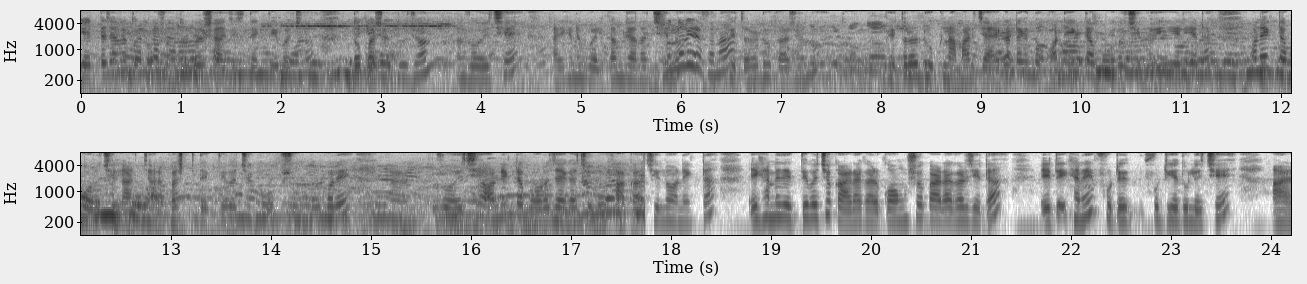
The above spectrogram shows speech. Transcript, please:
গেটটা জানো তো খুব সুন্দর করে সাজিয়েছে দেখতেই পাচ্ছ। দুপাশে দুজন রয়েছে আর এখানে ওয়েলকাম জানাচ্ছিল ভেতরে ঢোকার জন্য। তো ভেতরে ঢুকলাম আর জায়গাটা কিন্তু অনেকটা বড় ছিল এই এরিয়াটা অনেকটা বড় ছিল আর চারপাশটা দেখতেই পাচ্ছ খুব সুন্দর করে রয়েছে। অনেকটা বড় জায়গা ছিল ফাঁকা ছিল অনেকটা। এখানে দেখতে পাচ্ছ কারাগার কংস কারাগার যেটা এটা এখানে ফুটে ফুটিয়ে তুলেছে। আর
